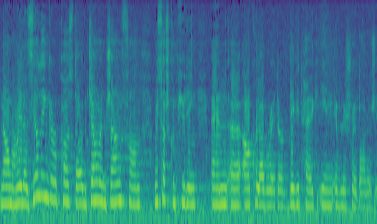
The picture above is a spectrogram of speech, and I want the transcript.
now Mariela Zierlinger, a postdoc, Jiangwen Zhang from Research Computing, and uh, our collaborator, David Haig, in evolutionary biology.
